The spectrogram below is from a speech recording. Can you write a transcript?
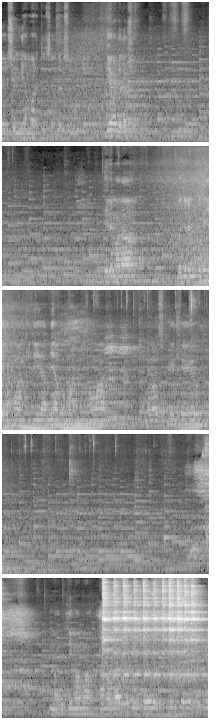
दर्शन घ्या मारुतीचं दर्शन. घे वाटतं दर्शन. फिर मला बजरंग बली हनुमान की जे आम्ही आलो मारुती मामा आम्हाला सुखी मारुती मामा आम्हाला सुखी ठेव सुखी ठेव सुखी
